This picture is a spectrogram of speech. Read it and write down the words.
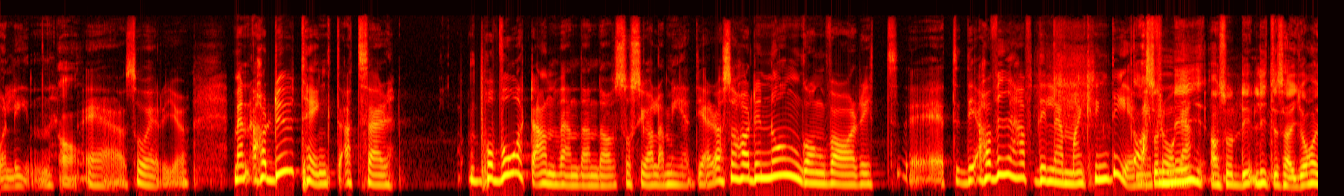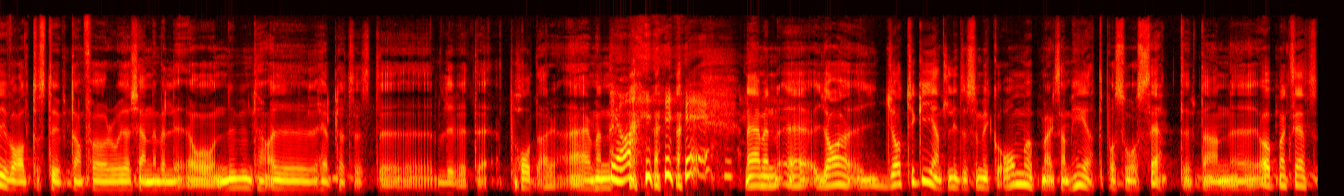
all in. Ja. Eh, så är det ju. Men har du tänkt att så här, på vårt användande av sociala medier, alltså har det någon gång varit ett, har vi haft dilemman kring det? Min Alltså, fråga. nej, alltså det lite så här, jag har ju valt att stå utanför och jag känner väl, och nu har jag helt plötsligt eh, blivit eh, poddare. Nej men, Ja. nej, men eh, jag, jag tycker egentligen inte så mycket om uppmärksamhet på så sätt. Utan uppmärksamhet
